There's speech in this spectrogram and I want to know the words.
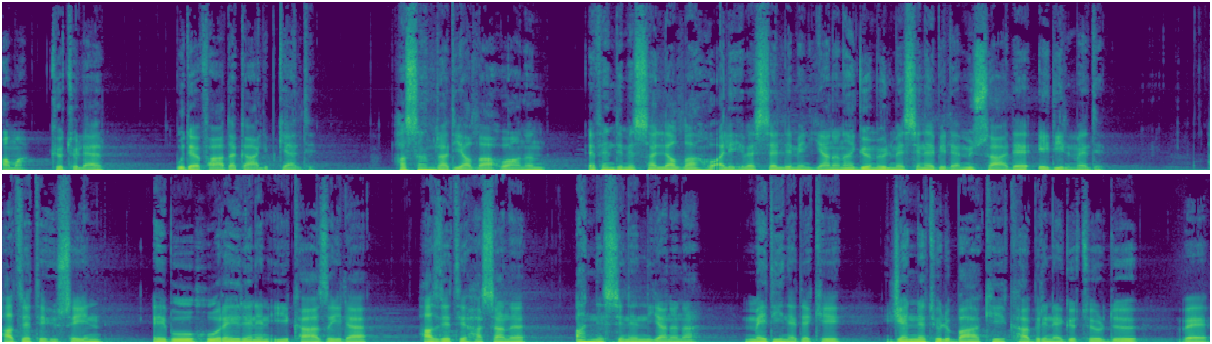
Ama kötüler bu defa da galip geldi. Hasan radıyallahu anın Efendimiz sallallahu aleyhi ve sellemin yanına gömülmesine bile müsaade edilmedi. Hazreti Hüseyin, Ebu Hureyre'nin ikazıyla Hazreti Hasan'ı annesinin yanına Medine'deki Cennetül Baki kabrine götürdü ve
